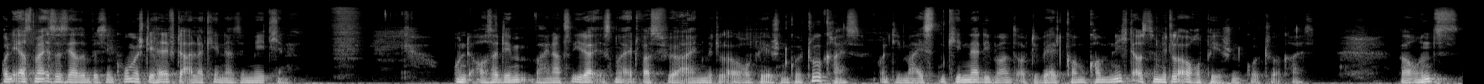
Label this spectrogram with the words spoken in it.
Und erstmal ist es ja so ein bisschen komisch, die Hälfte aller Kinder sind Mädchen. Und außerdem, Weihnachtslieder ist nur etwas für einen mitteleuropäischen Kulturkreis. Und die meisten Kinder, die bei uns auf die Welt kommen, kommen nicht aus dem mitteleuropäischen Kulturkreis. Bei uns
